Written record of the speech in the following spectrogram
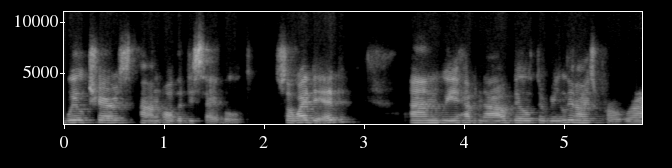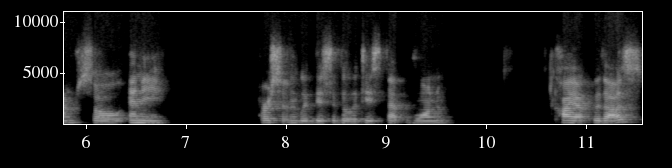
wheelchairs and other disabled. So I did. And we have now built a really nice program. So any person with disabilities that want to kayak with us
